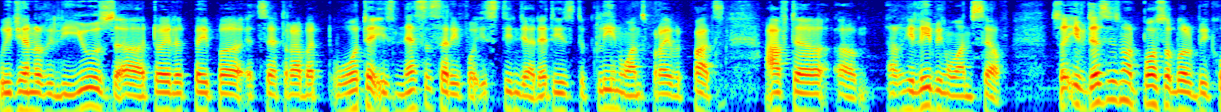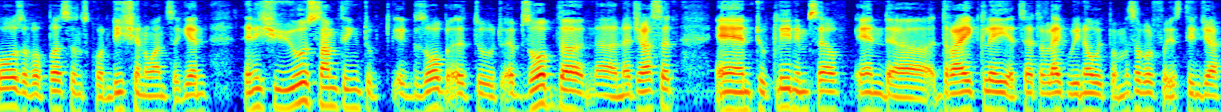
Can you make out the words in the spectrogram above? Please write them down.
we generally use uh, toilet paper, etc., but water is necessary for istinja, that is to clean one's private parts after um, relieving oneself. So, if this is not possible because of a person's condition, once again, then he should use something to absorb uh, to, to absorb the uh, najasat and to clean himself and uh, dry clay, etc. Like we know, is permissible for istinja.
